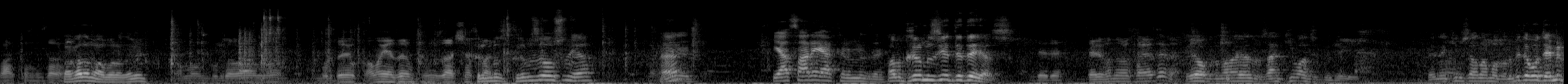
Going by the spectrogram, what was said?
Var kırmızı var. Bakalım abi orada bir. Ama burada var mı? Burada yok. Ama yazarım kırmızı aşağı var. Kırmızı, kırmızı olsun ya. He? Ya sarı ya kırmızı. Abi kırmızıya dede yaz. Dede. Telefon numarası yazsana. Yok numara yazma. Sen kim alacak dedeyi? Benden kimse alamaz onu. Bir de o demir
